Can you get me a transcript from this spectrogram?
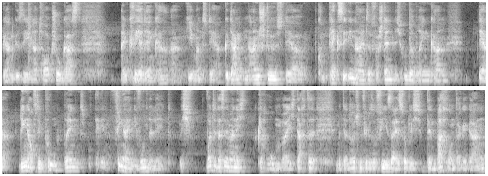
gern gesehener Talkshow-Gast, ein Querdenker, jemand, der Gedanken anstößt, der komplexe Inhalte verständlich rüberbringen kann, der Dinge auf den Punkt bringt, der den Finger in die Wunde legt. Ich wollte das immer nicht glauben, weil ich dachte, mit der deutschen Philosophie sei es wirklich den Bach runtergegangen.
